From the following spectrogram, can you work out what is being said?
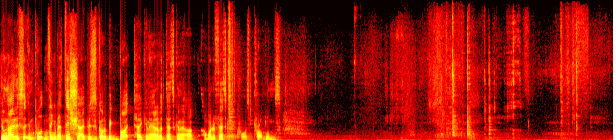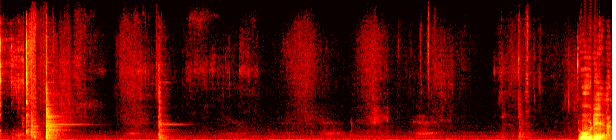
You'll notice the important thing about this shape is it's got a big bite taken out of it. That's going to, I wonder if that's going to cause problems. Oh dear.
